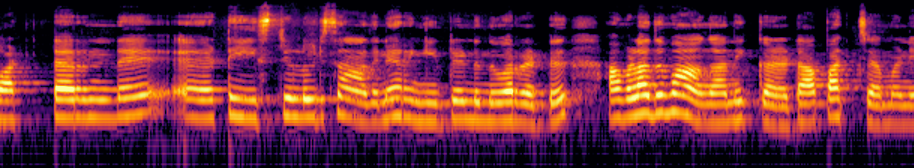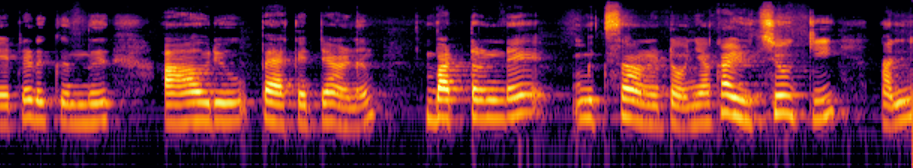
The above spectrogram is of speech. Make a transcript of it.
ബട്ടറിന്റെ ടേസ്റ്റ് ഉള്ള ഒരു സാധനം ഇറങ്ങിയിട്ടുണ്ടെന്ന് പറഞ്ഞിട്ട് അവളത് വാങ്ങാൻ നിൽക്കണം കേട്ടോ. ആ പച്ചമണിയായിട്ട് എടുക്കുന്നത് ആ ഒരു പാക്കറ്റാണ്. ബട്ടറിന്റെ മിക്സാണ് കേട്ടോ. ഞാൻ കഴിച്ചു നോക്കി. നല്ല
